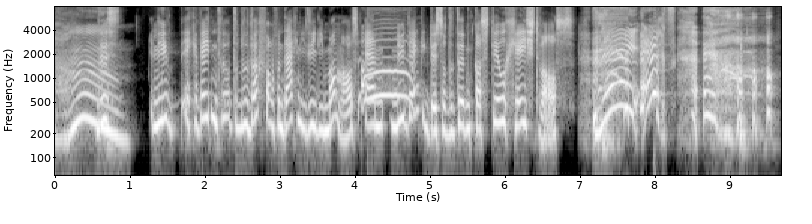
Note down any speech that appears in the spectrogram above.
Oh. Dus nu, ik weet niet op de dag van vandaag niet wie die man was. Oh. En nu denk ik dus dat het een kasteelgeest was. Nee, echt?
